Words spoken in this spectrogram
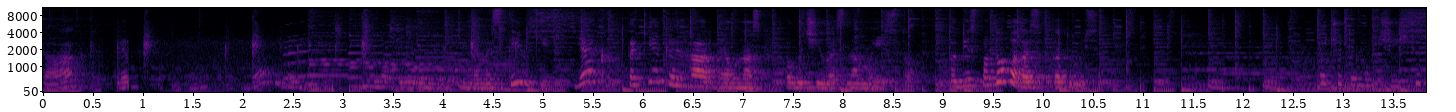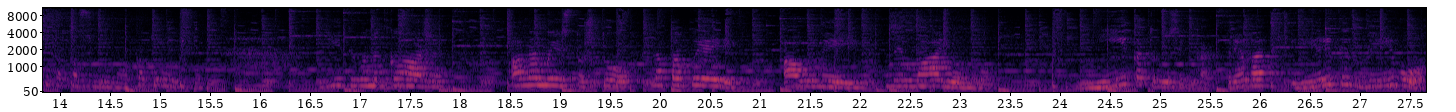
Так. Треба. Намистинки. Як таке яке гарне у нас вийшло намисто. Тобі сподобалась Катруся? Ну чого ти мовчиш? Що ти така сумна, Катруся? Діти, вона каже, а намисто що на папері, а у неї нема його. Ні, Катрусенька, треба вірити в диво.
